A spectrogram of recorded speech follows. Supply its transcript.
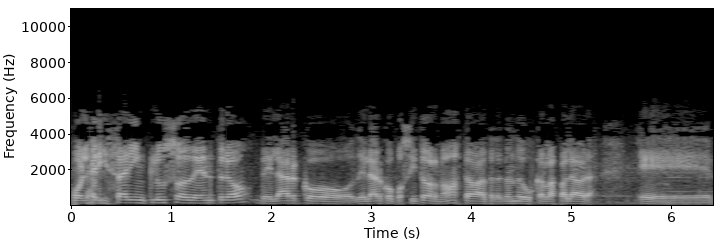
polarizar incluso dentro del arco del arco opositor, ¿no? Estaba tratando de buscar las palabras. Eh,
